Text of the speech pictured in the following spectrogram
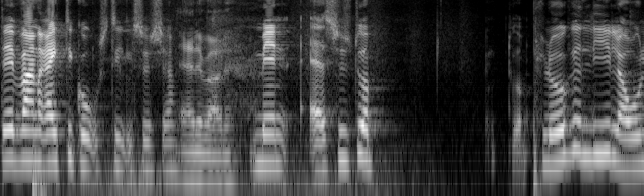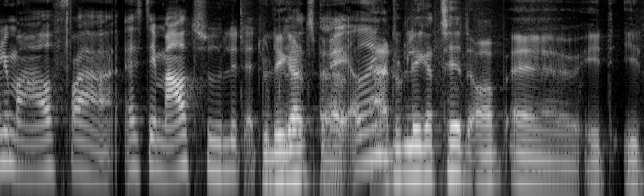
Det var en rigtig god stil, synes jeg. Ja, det var det. Men jeg synes, du har, du har plukket lige lovlig meget fra... Altså, det er meget tydeligt, at du, Du ligger, er inspireret, ja, ikke? du ligger tæt op af et... et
